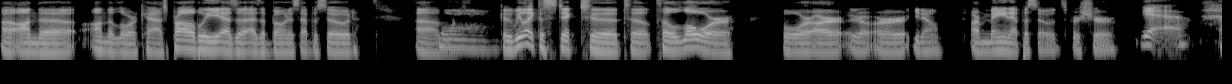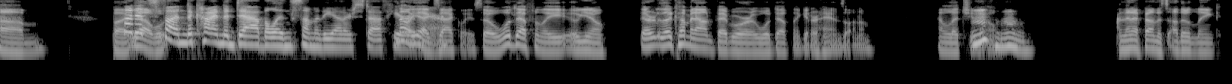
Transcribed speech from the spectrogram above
uh, on the on the lore cast, probably as a as a bonus episode. Um, yeah. because we like to stick to to to lore for our our you know our main episodes for sure. Yeah. Um, but, But yeah, it's we'll- fun to kind of dabble in some of the other stuff here. no, yeah, there. exactly. So we'll definitely uh, you know they're they're coming out in February. We'll definitely get our hands on them and let you know. Mhm. And then I found this other link,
